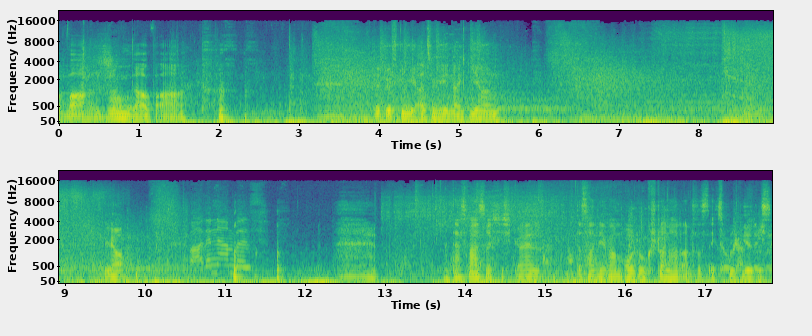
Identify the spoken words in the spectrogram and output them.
Wunderbar, wunderbar. Der dürfte nicht allzu viel Energie haben. Ja. Das war es richtig geil, dass er neben am Auto gestanden hat, als das explodiert ist.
